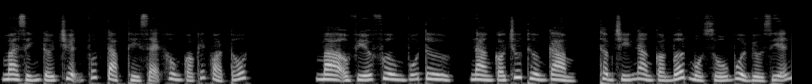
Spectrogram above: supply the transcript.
mà dính tới chuyện phức tạp thì sẽ không có kết quả tốt. Mà ở phía Phương Vũ Tư, nàng có chút thương cảm, thậm chí nàng còn bớt một số buổi biểu diễn,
